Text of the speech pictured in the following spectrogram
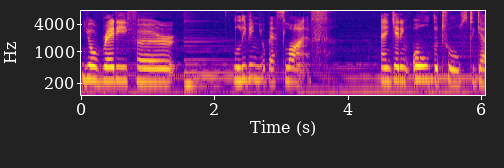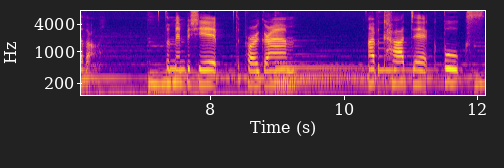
you're ready for living your best life and getting all the tools together the membership, the program. I have a card deck, books.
